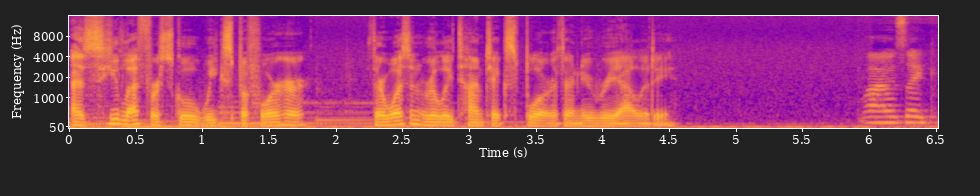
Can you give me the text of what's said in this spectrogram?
as he left for school weeks before her, there wasn't really time to explore their new reality. Well, I was like,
